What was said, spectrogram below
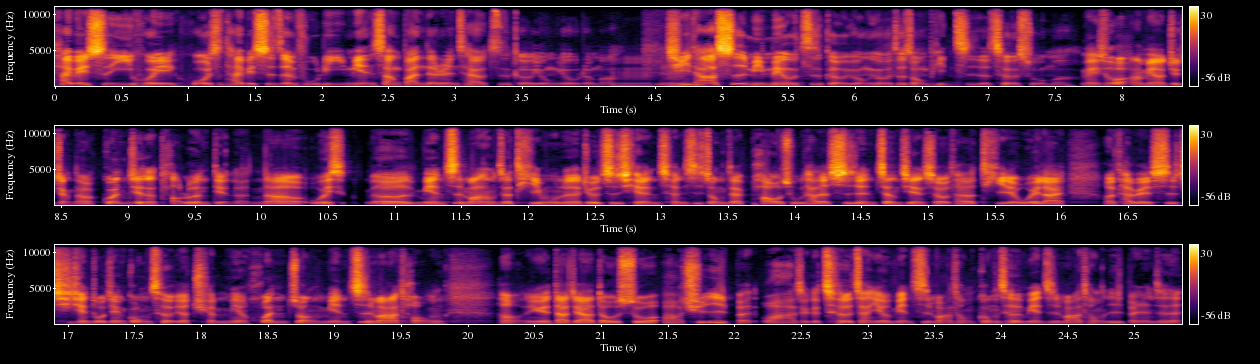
台北市议会或者是台北市政府里面上班的人才有资格拥有的吗？嗯，其他市民没有资格拥有这种品质的厕所吗？没错，阿苗就讲到关键的讨论点了。那为什呃免治马桶这题目呢？就之前陈时中在抛出他的市政政见的时候，他就提了未来呃台北市七千多间公厕要全面换装免治马桶。好，因为大家都说啊，去日本哇，这个车站有免治马桶，公厕免治马桶，日本人真的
